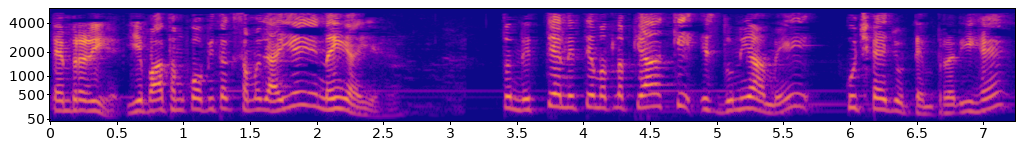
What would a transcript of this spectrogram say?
टेम्पररी है। ये बात हमको अभी तक समझ आई है या नहीं आई है? तो नित्य नित्य मतलब क्या? कि इस दुनिया में कुछ है जो टेम्पररी है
